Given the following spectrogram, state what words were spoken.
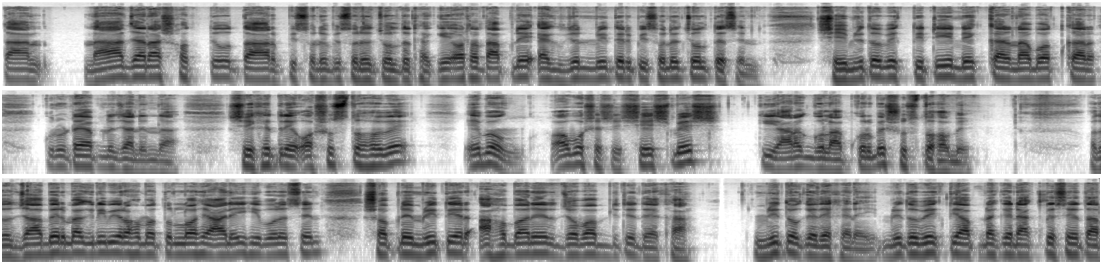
তা না জানা সত্ত্বেও তার পিছনে পিছনে চলতে থাকে। অর্থাৎ আপনি একজন মৃতের পিছনে চলতেছেন। সেই মৃত ব্যক্তিটি নেককার না বৎকার কোনোটাই আপনি জানেন না। সেক্ষেত্রে অসুস্থ হবে এবং অবশেষে শেষমেশ কি আরোগ্য লাভ করবে? সুস্থ হবে। অর্থাৎ জাবের মাগরিবি রহমতুল্লাহ আলিহি বলেছেন, স্বপ্নে মৃতের আহ্বানের জবাব দিতে দেখা। মৃতকে দেখে নাই। মৃত ব্যক্তি আপনাকে ডাকতেছে, তার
